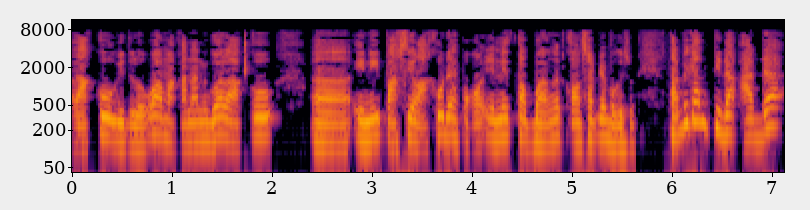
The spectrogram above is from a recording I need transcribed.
laku gitu loh. Wah, makanan gue laku. Uh, ini pasti laku deh. Pokoknya ini top banget, konsepnya bagus. Tapi kan tidak ada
